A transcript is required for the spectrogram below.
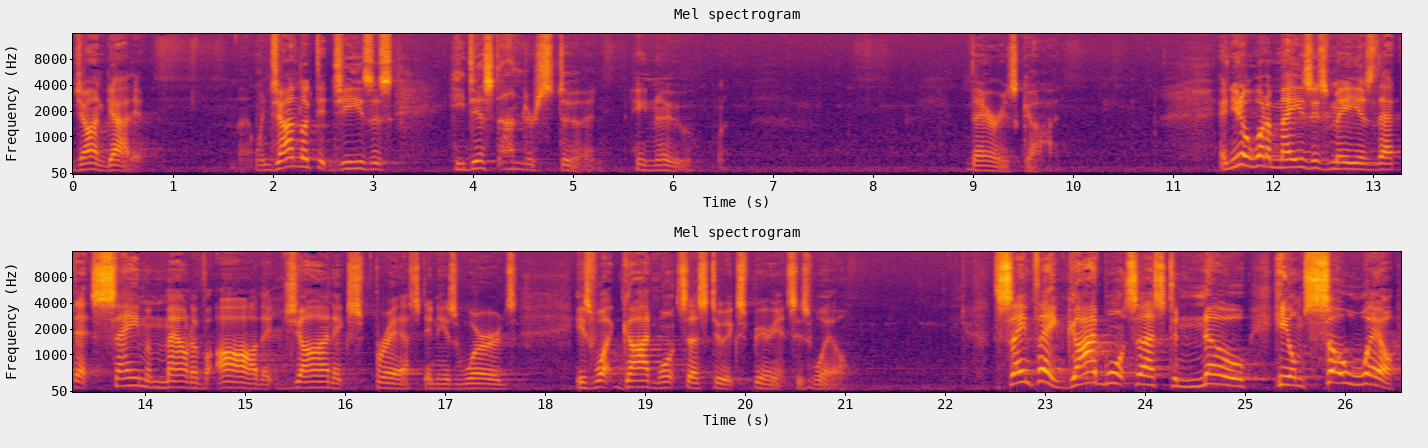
John got it. When John looked at Jesus, he just understood. He knew there is God. And you know what amazes me is that that same amount of awe that John expressed in his words is what God wants us to experience as well. The same thing. God wants us to know Him so well.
